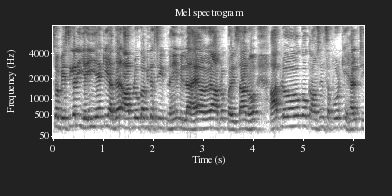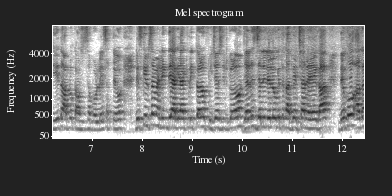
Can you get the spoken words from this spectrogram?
सो बेसिकली यही है कि अगर आप लोगों को अभी तक सीट नहीं मिला है, और अगर आप लोग परेशान हो, आप लोगों को काउंसलिंग सपोर्ट की हेल्प चाहिए तो आप लोग काउंसलिंग सपोर्ट ले सकते हो। डिस्क्रिप्शन में लिंक दिया गया क्लिक करो फीचर सीट करो, जल्दी से जल्दी ले लोगे तो काफ़ी अच्छा रहेगा। देखो अगर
